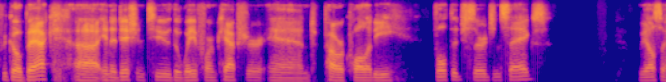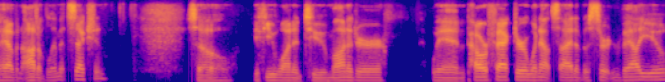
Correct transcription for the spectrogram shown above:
If we go back, uh, in addition to the waveform capture and power quality voltage surge and sags, we also have an out of limit section. So if you wanted to monitor when power factor went outside of a certain value,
